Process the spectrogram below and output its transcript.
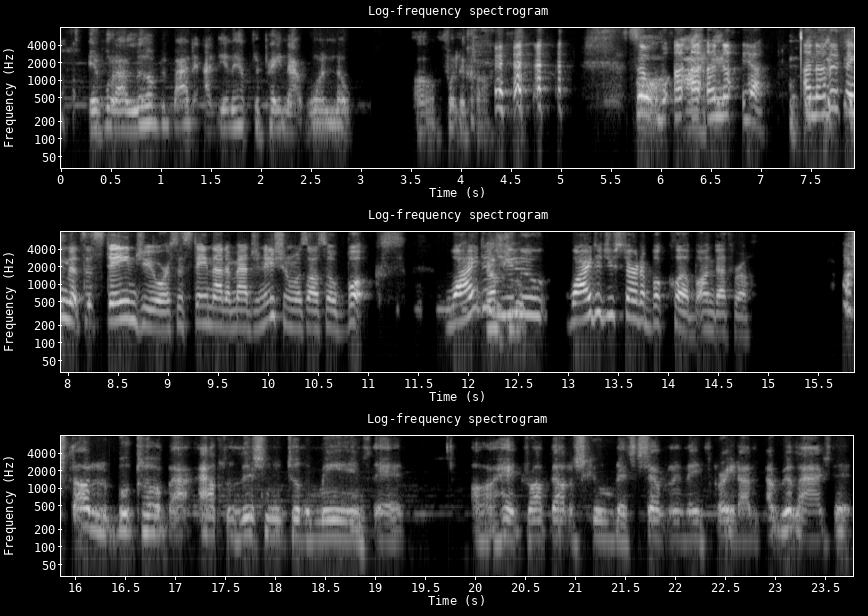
and what I loved about it, I didn't have to pay not one note uh, for the car. so, uh, an- yeah. Another thing that sustained you or sustained that imagination was also books. Why did Absolutely. you why did you start a book club on death row? I started a book club after listening to the men that uh, had dropped out of school at seventh and eighth grade. I, I, realized that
